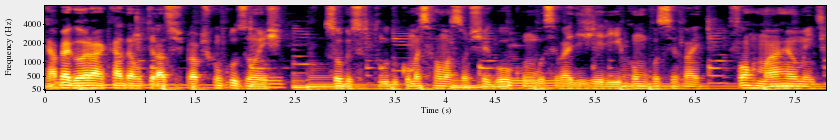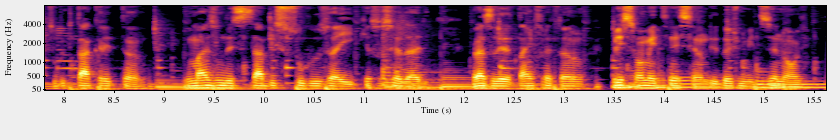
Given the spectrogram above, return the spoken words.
cabe agora a cada um tirar suas próprias conclusões sobre isso tudo, como essa informação chegou, como você vai digerir, como você vai formar realmente tudo que está acreditando. E mais um desses absurdos aí que a sociedade brasileira está enfrentando, principalmente nesse ano de 2019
